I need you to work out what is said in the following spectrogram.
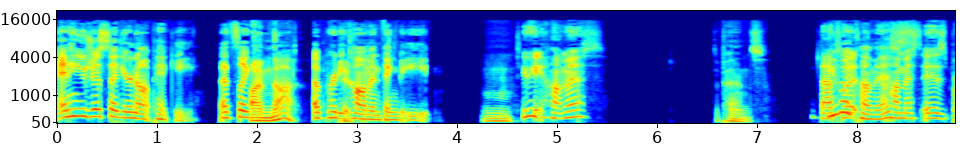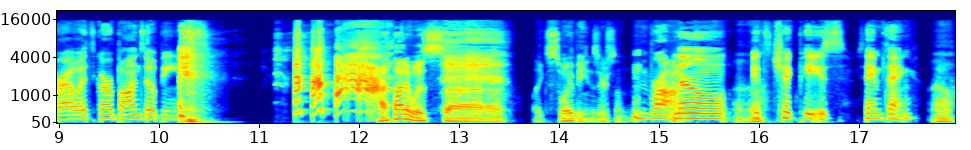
and you just said you're not picky. That's like I'm not. a pretty picky. common thing to eat. Mm, Do you eat hummus? depends. That's You like what hummus. is, bro. It's garbanzo beans. I thought it was uh, like soybeans or something. Wrong. no, Uh, it's chickpeas. Same thing. oh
